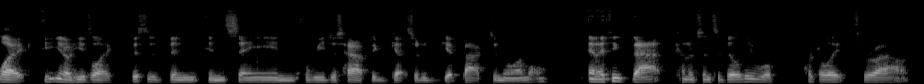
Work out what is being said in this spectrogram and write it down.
Like you know, he's like this has been insane. We just have to get sort of get back to normal. And I think that kind of sensibility will percolate throughout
